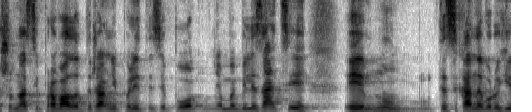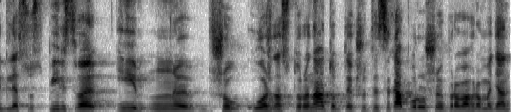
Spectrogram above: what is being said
що в нас є провали в державній політиці по мобілізації. І, ну, ТЦК не вороги для суспільства, і що кожна сторона, тобто, якщо ТЦК порушує права громадян,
